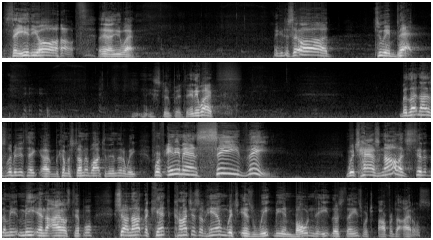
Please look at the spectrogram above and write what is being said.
Say idiot. Yeah, anyway. You could just say, oh, to a bet. He's stupid. Anyway. But let not his liberty take, uh, become a stumbling block to the end of the week. For if any man see thee, which has knowledge, sit at the meat in the idol's temple, shall not the conscience of him which is weak be emboldened to eat those things which offer to idols?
